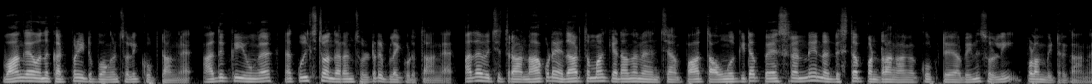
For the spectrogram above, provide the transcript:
வாங்க வந்து கட் பண்ணிட்டு போங்கன்னு சொல்லி கூப்பிட்டாங்க. அதுக்கு இவங்க நான் குளிச்சுட்டு வந்தாரன்னு சொல்லிட்டு ரிப்ளை கொடுத்தாங்க. அதை விசித்ரா நான் கூட யதார்த்தமா கேட்டா தான் நினைச்சேன். பார்த்து அவங்க கிட்ட பேசுறேன்னு என்ன டிஸ்டர்ப் பண்றாங்க அங்கே கூப்பிட்டு? அப்படின்னு சொல்லி புலம்பிட்டு இருக்காங்க.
